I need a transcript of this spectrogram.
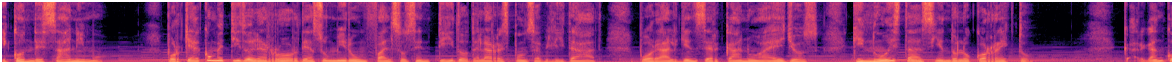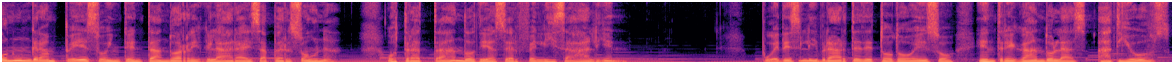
y con desánimo, porque ha cometido el error de asumir un falso sentido de la responsabilidad por alguien cercano a ellos que no está haciendo lo correcto. Cargan con un gran peso intentando arreglar a esa persona o tratando de hacer feliz a alguien. Puedes librarte de todo eso entregándolas a Dios.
